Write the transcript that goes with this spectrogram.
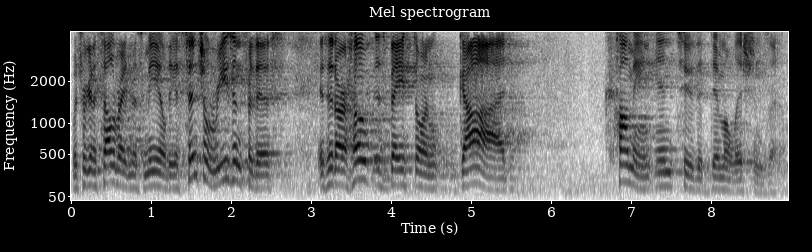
which we're going to celebrate in this meal, the essential reason for this is that our hope is based on God coming into the demolition zone.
